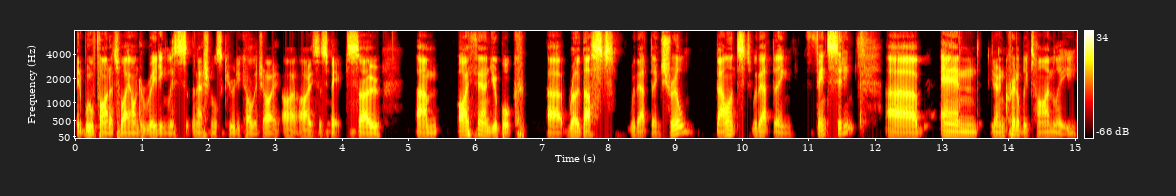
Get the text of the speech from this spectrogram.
it will find its way onto reading lists at the National Security College, I, I, I suspect. So um, I found your book uh, robust without being shrill, balanced without being fence sitting, uh, and you know incredibly timely.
